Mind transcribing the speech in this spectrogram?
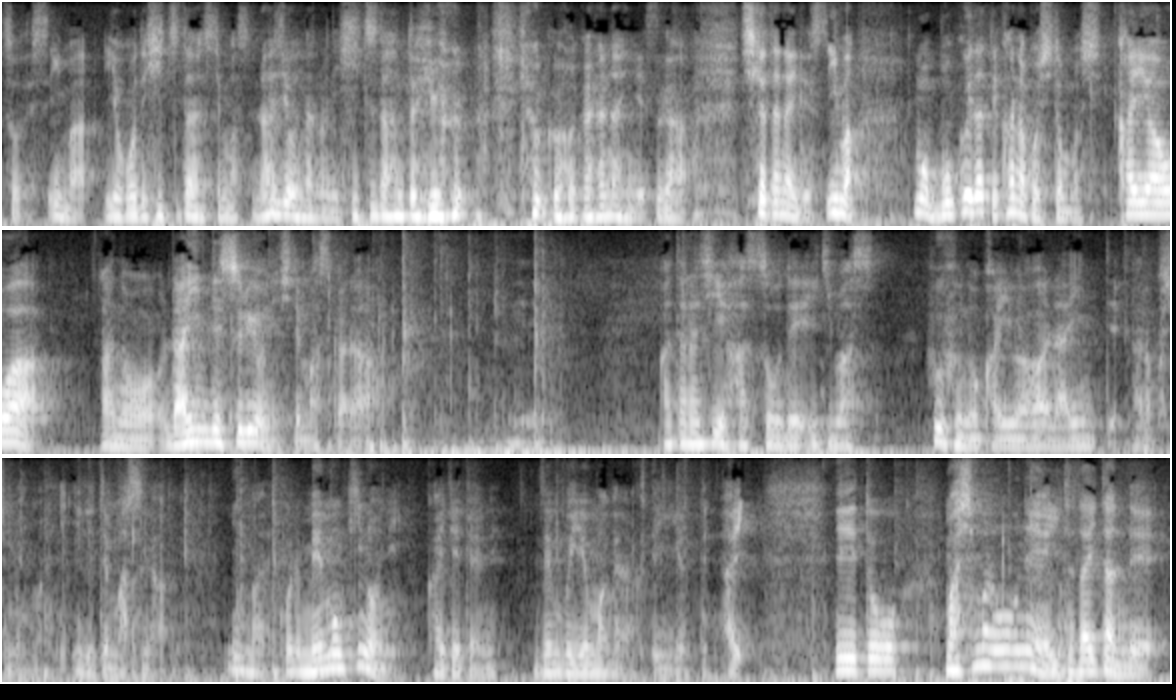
そうです。今、横で筆談してます。ラジオなのに筆談という よくわからないんですが、仕方ないです。今、もう僕だってかなこしともし会話は、あの、LINE でするようにしてますから、えー新しい発想でいきます。夫婦の会話は LINE ってかなこしも今入れてますが、今、これメモ機能に書いてたよね。全部読まなくていいよって。はい。えーと、マシュマロをね、いただいたんで、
